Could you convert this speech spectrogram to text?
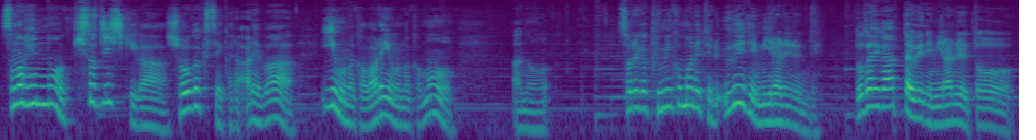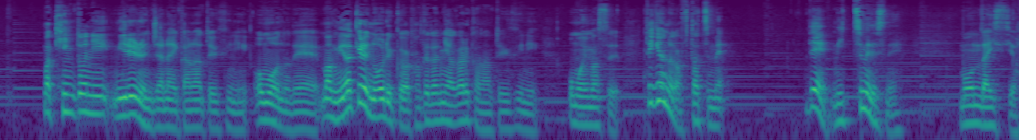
その辺の基礎知識が小学生からあればいいものか悪いものかもあのそれが組み込まれてる上で見られるんで土台があった上で見られるとまあ、均等に見れるんじゃないかなというふうに思うので、まあ、見分ける能力が格段に上がるかなというふうに思います。っていうのが2つ目。で、3つ目ですね。問題っすよ。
